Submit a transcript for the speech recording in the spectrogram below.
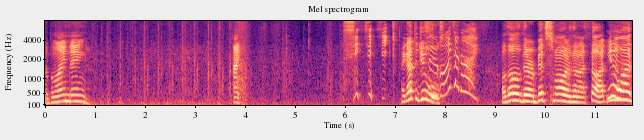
The blinding. Hi. I got the jewels. Although they're a bit smaller than I thought. You know mm. what?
